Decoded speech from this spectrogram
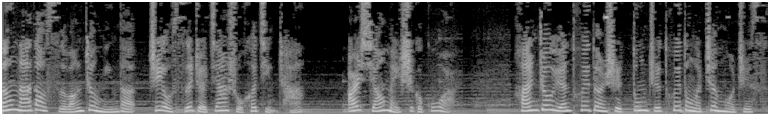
能拿到死亡证明的只有死者家属和警察，而小美是个孤儿。韩周元推断是东植推动了郑墨之死。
